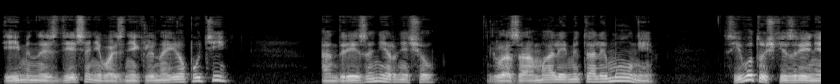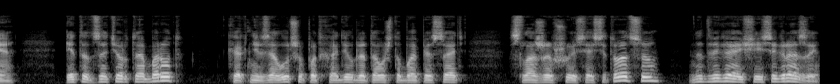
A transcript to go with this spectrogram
и именно здесь они возникли на ее пути. Андрей занервничал. Глаза Амалии метали молнии. С его точки зрения, этот затертый оборот как нельзя лучше подходил для того, чтобы описать сложившуюся ситуацию надвигающейся грозы.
